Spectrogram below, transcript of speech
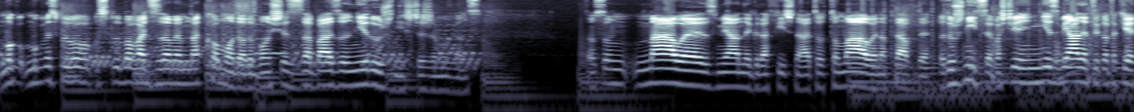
Mógł, mógłbym spróbow spróbować z Romem na Commodore, bo on się za bardzo nie różni, szczerze mówiąc. Tam są małe zmiany graficzne, ale to, to małe, naprawdę. Różnice, właściwie nie zmiany, tylko takie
